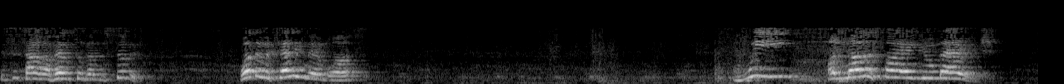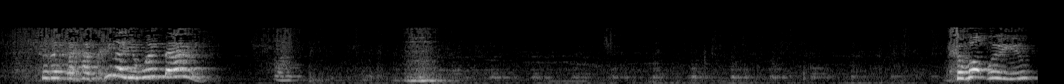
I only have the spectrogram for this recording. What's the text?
this is how Rav Herzog understood it. What they were telling them was, we are nullifying your marriage. So that you weren't married. So what were you?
